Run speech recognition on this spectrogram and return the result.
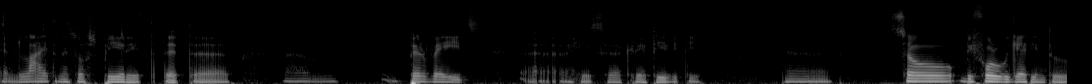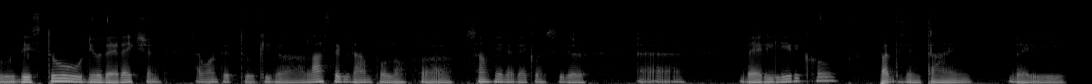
and lightness of spirit that um, pervades uh, his uh, creativity. Uh, so before we get into these two new direction, I wanted to give a last example of something that I consider very lyrical, but at the same time very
